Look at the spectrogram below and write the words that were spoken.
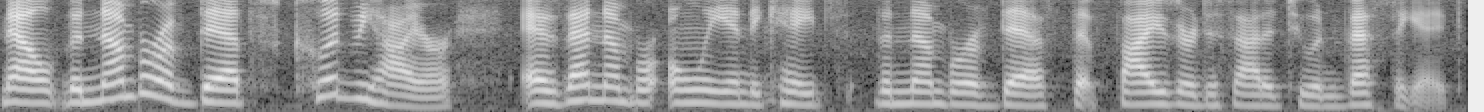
Now, the number of deaths could be higher as that number only indicates the number of deaths that Pfizer decided to investigate.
